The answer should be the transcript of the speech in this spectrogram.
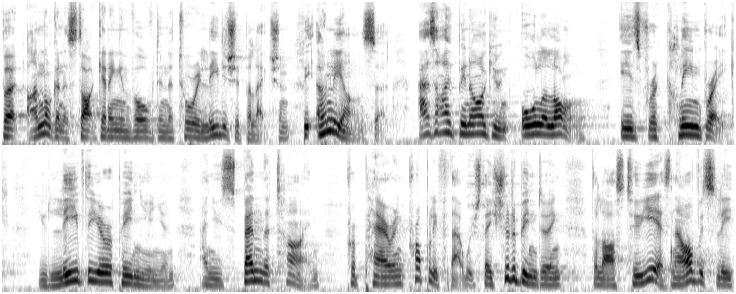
but I'm not going to start getting involved in a Tory leadership election. The only answer, as I've been arguing all along, is for a clean break. You leave the European Union and you spend the time preparing properly for that, which they should have been doing the last two years. Now, obviously,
